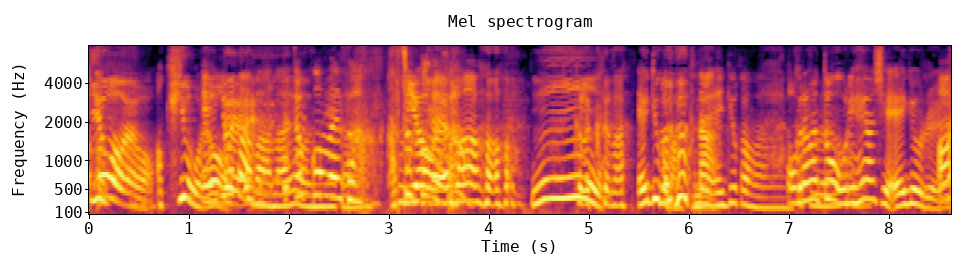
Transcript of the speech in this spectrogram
귀여워요. 아 귀여워요. 애교가 네. 많아요. 조금해서. 아, 조금해서. 음, 그렇구나. 애교가 많구나. 네, 애교가 많아요. 어, 그러면 그래요? 또 우리 혜연 씨 애교를. 아, 아~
